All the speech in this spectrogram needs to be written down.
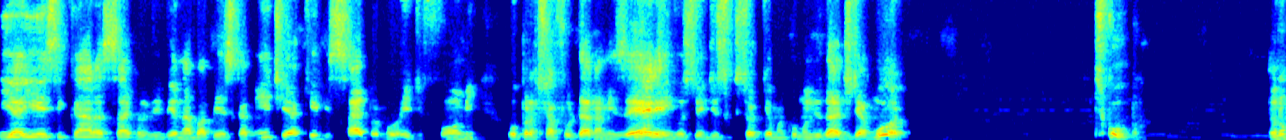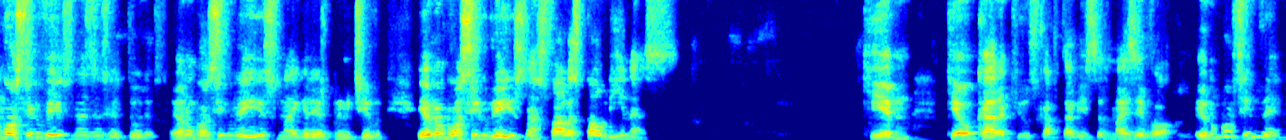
e aí esse cara sai para viver nababescamente, e aquele sai para morrer de fome ou para chafurdar na miséria, e você diz que isso aqui é uma comunidade de amor? Desculpa. Eu não consigo ver isso nas Escrituras. Eu não consigo ver isso na igreja primitiva. Eu não consigo ver isso nas falas paulinas, que é, que é o cara que os capitalistas mais evocam. Eu não consigo ver.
